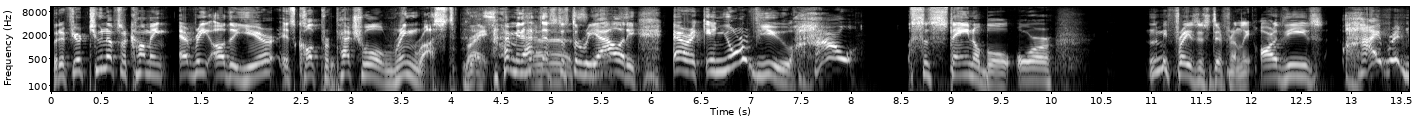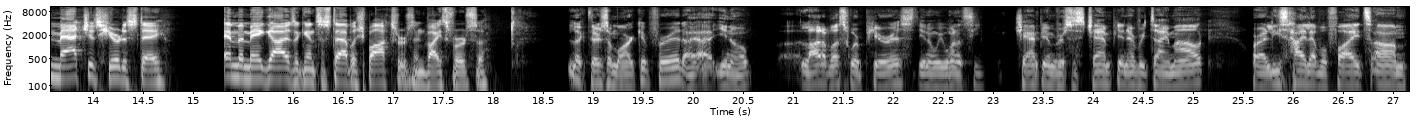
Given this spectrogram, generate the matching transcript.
But if your tune-ups are coming every other year, it's called perpetual ring rust. Right. I mean, that, that's just the Yes, reality. Eric, in your view, how sustainable or let me phrase this differently. Are these hybrid matches here to stay? MMA guys against established boxers and vice versa? Look, there's a market for it. I, I you know, a lot of us were purists. You know, we want to see champion versus champion every time out, or at least high level fights. Um,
